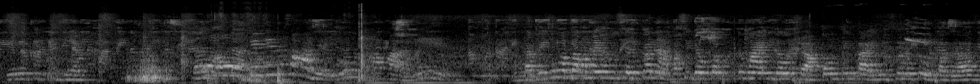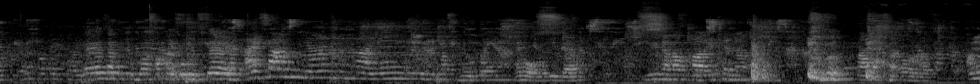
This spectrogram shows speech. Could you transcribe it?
Tinitipid niya. Oo, ganyan na sa kanin. Yung kakanin. Sabi ko nga baka may ulcer ka na kasi daw pag kumain daw siya, konting kain, sinusuka daw. Kaya sabi ko baka may ulcer. Ay, saan mo yan? Yung nga, yung mas buto. Oo, di ba? Hindi nakakain siya ng tawag sa oras. Ang,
